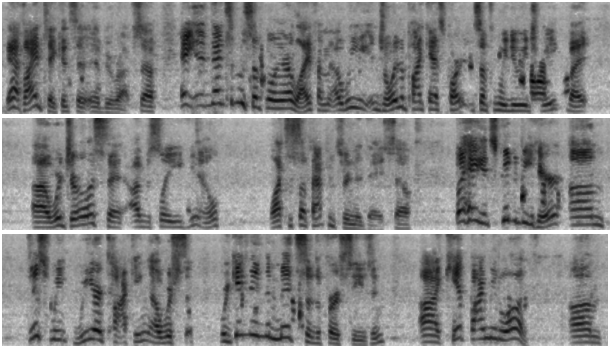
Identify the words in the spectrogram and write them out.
yeah. If I had tickets, it, it'd be rough. So hey, that's some of the stuff going in our life. I mean, uh, we enjoy the podcast part. It's something we do each week, but uh, we're journalists that obviously, you know, lots of stuff happens during the day. So, but hey, it's good to be here. Um, this week we are talking. Uh, we're we're getting in the midst of the first season. Uh, Can't buy me love. Um,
